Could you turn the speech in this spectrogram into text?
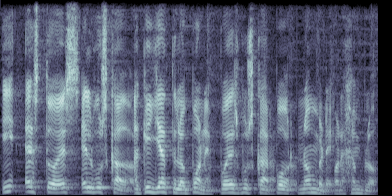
y esto es el buscador. Aquí ya te lo pone, puedes buscar por nombre, por ejemplo,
